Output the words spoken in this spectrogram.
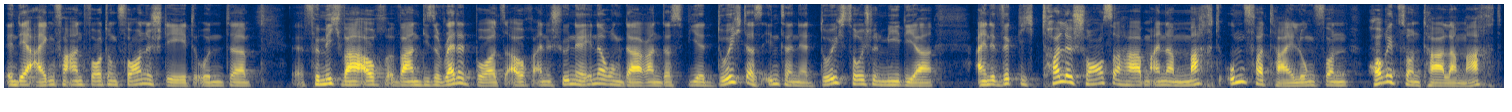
in der Eigenverantwortung vorne steht. Und äh, für mich war auch, waren diese Reddit-Boards auch eine schöne Erinnerung daran, dass wir durch das Internet, durch Social Media eine wirklich tolle Chance haben einer Machtumverteilung von horizontaler Macht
